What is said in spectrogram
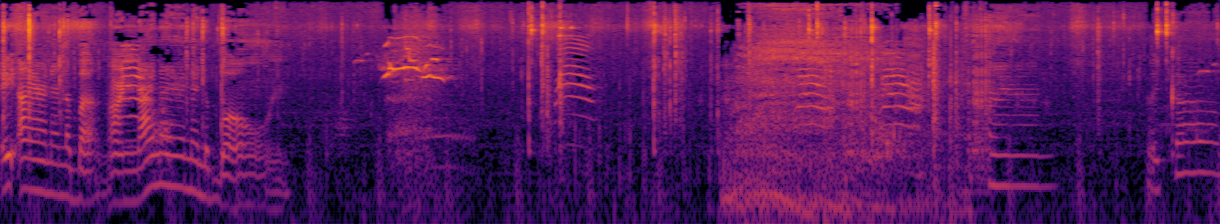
Eight iron and a bone, or nine iron and a bone. And we go.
